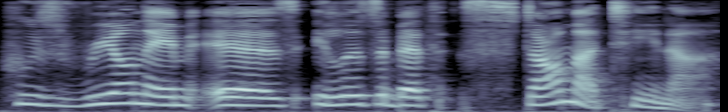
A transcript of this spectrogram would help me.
whose real name is Elizabeth Stamatina.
